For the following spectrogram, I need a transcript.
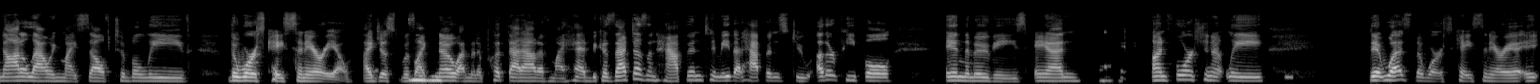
not allowing myself to believe the worst case scenario. I just was mm-hmm. like, no, I'm going to put that out of my head because that doesn't happen to me. That happens to other people in the movies. And unfortunately, it was the worst case scenario. It,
